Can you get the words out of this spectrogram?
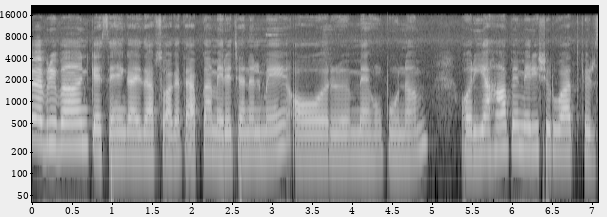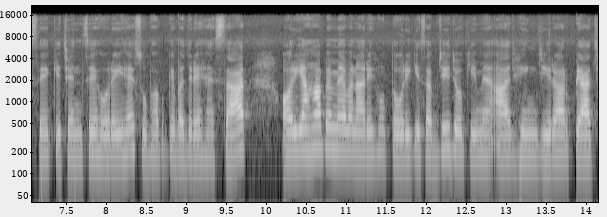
एवरीवन कैसे हैं गाइज़ आप स्वागत है आपका मेरे चैनल में और मैं हूँ पूनम। और यहाँ पे मेरी शुरुआत फिर से किचन से हो रही है। सुबह के बज रहे हैं सात और यहाँ पे मैं बना रही हूँ तोरी की सब्ज़ी, जो कि मैं आज हिंग, जीरा और प्याज,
